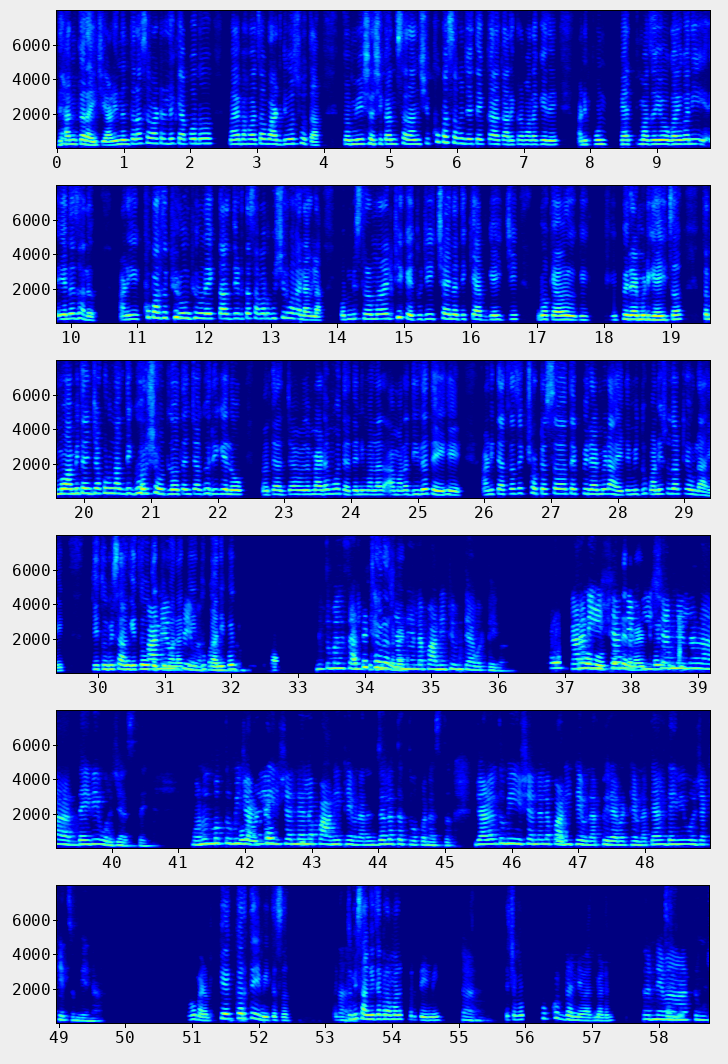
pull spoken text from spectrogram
ध्यान करायची. आणि नंतर असं वाटलं की आपण माझ्या भावाचा वाढदिवस होता. तर मी शशिकांत सरांशी खूप असं म्हणजे ते का कार्यक्रमाला गेले. आणि पुण्यात माझं योगायोगाने येणं झालं. आणि खूप असं फिरून फिरून एक तास दीड तास आम्हाला उशीर व्हायला लागला. पण मिस्टर म्हणाले ठीक आहे तुझी इच्छा आहे ना ती कॅब घ्यायची डोक्यावर पिरॅमिड घ्यायचं. तर मग आम्ही त्यांच्याकडून अगदी घर शोधलं त्यांच्या घरी गेलो. त्यांच्या मॅडम होत्या त्यांनी मला आम्हाला दिलं ते हे. आणि त्यातलंच एक छोटस ते पिरॅमिड आहे ते मी दुकानी सुद्धा ठेवलं आहे. की तुम्ही सांगितलं होतं की पाण्यावर मला की ठेवा दुकानी पण पाण्यावर मी तुम्हाला ते सांगितलं ठेवलं ना मॅडम? ईशान्येला पाणी ठेवून त्यावर ठेवा. हो कारण हो हो ठेवते ना ईशान्य मॅडम. ईशान्येला दैवी ऊर्जा असते. म्हणून मग तुम्ही हो ज्या मॅडम वेळेला ठेव ईशान्येला पाणी ठेवणार आणि जलतत्व पण असतं ज्यावेळेला तुम्ही ईशान्येला पाणी ठेवणार पिरॅमिड ठेवणार त्यावेळेला दैवी ऊर्जा खेचून घेणार. हो मॅडम केक करते मी तसं. चालेल तुम्ही सांगितल्याप्रमाणे करते मी. छान त्याच्यामुळे खूप खूप धन्यवाद मॅडम. धन्यवाद धन्यवाद. तुमचे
